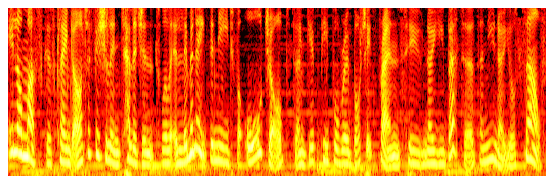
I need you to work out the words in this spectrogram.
Elon Musk has claimed artificial intelligence will eliminate the need for all jobs and give people robotic friends who know you better than you know yourself.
